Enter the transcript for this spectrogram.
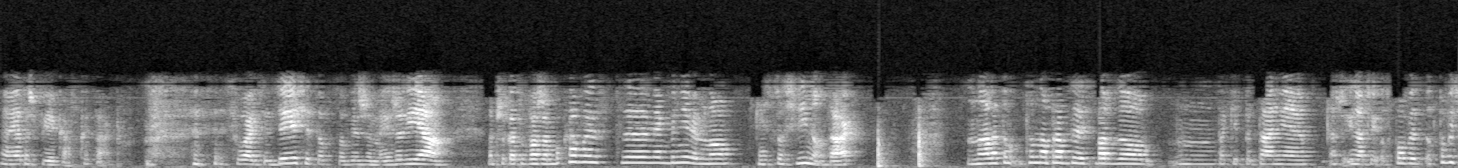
No, ja też piję kawkę, tak. Słuchajcie, dzieje się to, w co wierzymy. Jeżeli ja na przykład uważam, bo kawa jest e, jakby, nie wiem, no, jest rośliną, tak? No ale to, to naprawdę jest bardzo mm, takie pytanie, znaczy inaczej, odpowiedź, odpowiedź,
